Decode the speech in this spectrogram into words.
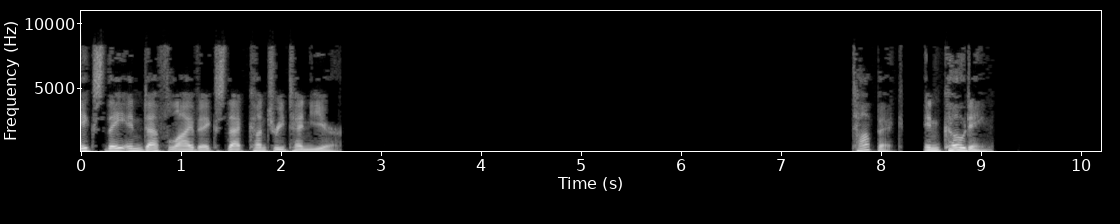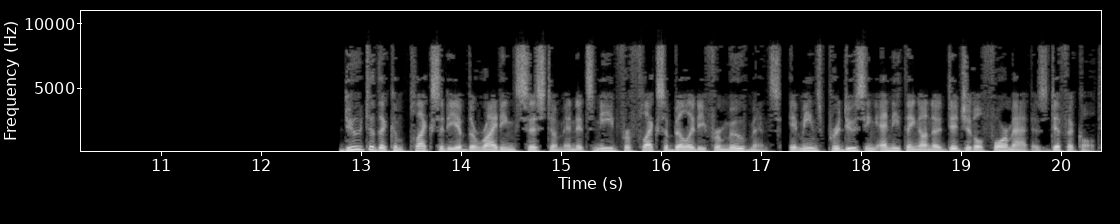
Ix they in def live Ix that country 10 year Topic Encoding Due to the complexity of the writing system and its need for flexibility for movements, it means producing anything on a digital format is difficult.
